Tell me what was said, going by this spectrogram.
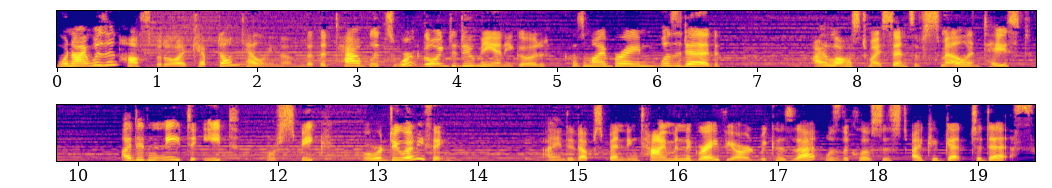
When I was in hospital, I kept on telling them that the tablets weren't going to do me any good because my brain was dead. I lost my sense of smell and taste. I didn't need to eat, or speak, or do anything. I ended up spending time in the graveyard because that was the closest I could get to death.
